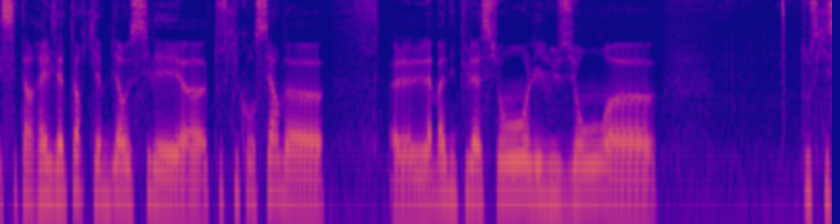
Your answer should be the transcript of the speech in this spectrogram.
c'est un réalisateur qui aime bien aussi les, euh, tout ce qui concerne euh, la manipulation, l'illusion, euh, tout, ce qui,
